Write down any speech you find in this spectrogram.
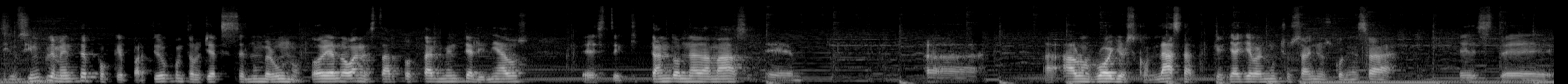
sino simplemente porque el partido contra los Jets es el número uno. Todavía no van a estar totalmente alineados, este, quitando nada más eh, a, Aaron Rodgers con Lazar, que ya llevan muchos años con esa este,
